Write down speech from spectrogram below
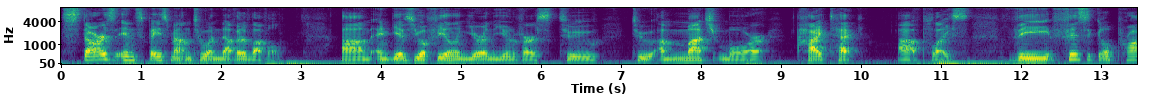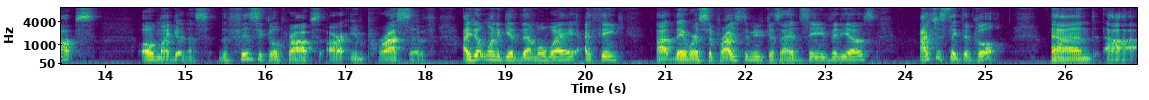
Stars in Space Mountain to another level, um, and gives you a feeling you're in the universe to to a much more high tech uh, place. The physical props Oh my goodness. The physical props are impressive. I don't want to give them away. I think uh, they were a surprise to me because I hadn't seen any videos. I just think they're cool. And uh,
